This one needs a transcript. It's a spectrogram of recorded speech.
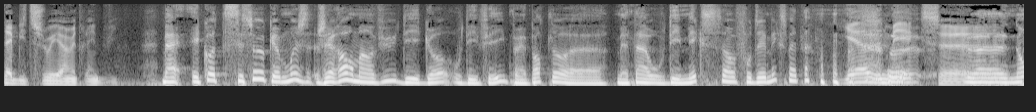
habitué à un train de vie. Ben, écoute, c'est sûr que moi, j'ai rarement vu des gars ou des filles, peu importe, là, euh, maintenant, ou des mix, faut dire mix maintenant? Yell, mix, euh, Euh, non,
